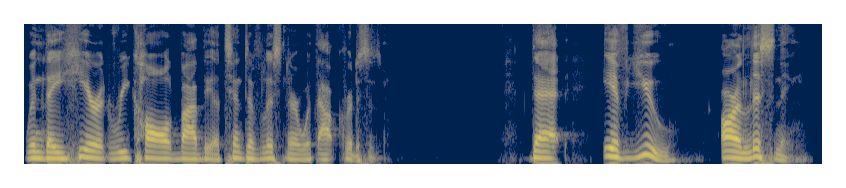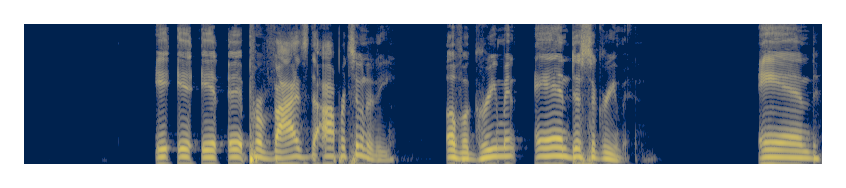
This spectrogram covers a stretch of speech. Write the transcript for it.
when they hear it recalled by the attentive listener without criticism. That if you are listening, it, it, it, it provides the opportunity of agreement and disagreement. And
